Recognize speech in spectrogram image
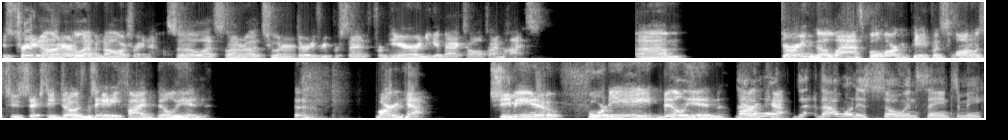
it's trading $111 right now. So let's, I don't know, 233% from here, and you get back to all time highs. Um, during the last bull market peak when Solana was 260, Doge was 85 billion. market cap. Shiba Inu, 48 billion market that cap. that, that, one is so insane to me.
